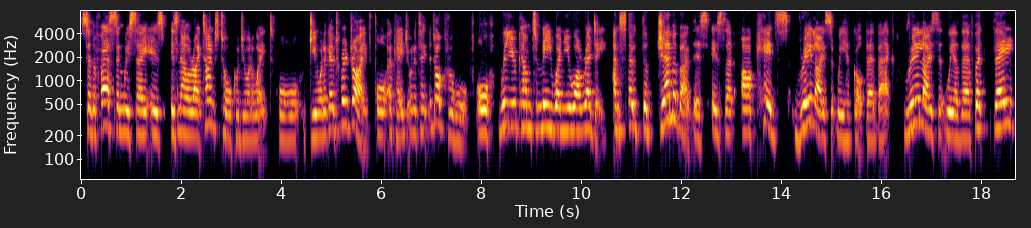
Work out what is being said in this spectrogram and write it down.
So the first thing we say is, Is now a right time to talk, or do you want to wait? Or do you want to go for a drive? Or, okay, do you want to take the dog for a walk? Or will you come to me when you are ready? And so the gem about this is that our kids realize that we have got their back realize that we are there, but they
